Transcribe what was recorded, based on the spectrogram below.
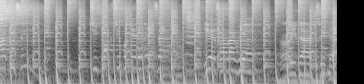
Agusi, Cipok-cipoknya Indonesia, Yes Via, Rita Jika.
